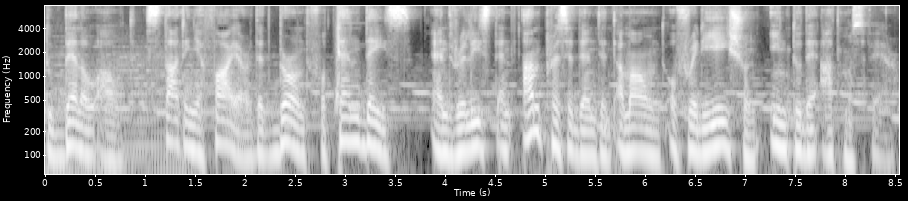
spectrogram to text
to bellow out, starting a fire that burned for 10 days and released an unprecedented amount of radiation into the atmosphere.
